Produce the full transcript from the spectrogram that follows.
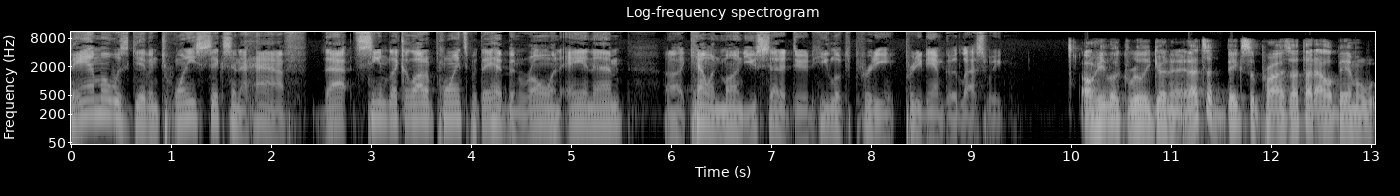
Bama was given 26 and a half. That seemed like a lot of points, but they had been rolling A&M. Uh, Kellen Mond, you said it, dude. He looked pretty pretty damn good last week. Oh, he looked really good, and that's a big surprise. I thought Alabama,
